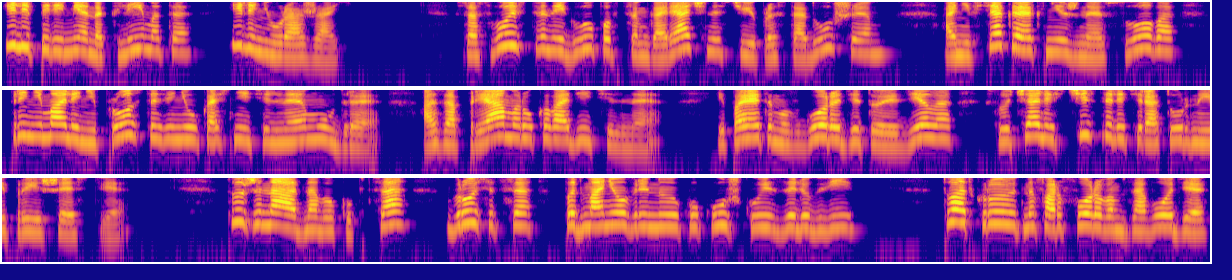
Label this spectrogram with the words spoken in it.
или перемена климата или неурожай. Со свойственной глуповцам горячностью и простодушием они всякое книжное слово принимали не просто за неукоснительное мудрое, а за прямо руководительное, и поэтому в городе то и дело случались чисто литературные происшествия. То жена одного купца бросится под маневренную кукушку из-за любви, то откроют на фарфоровом заводе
